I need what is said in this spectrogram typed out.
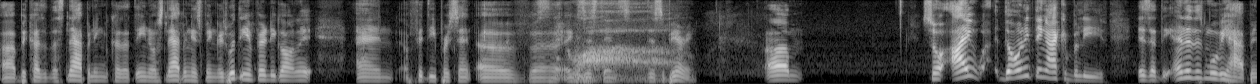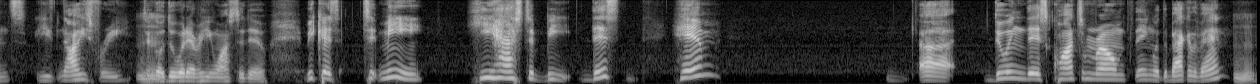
uh, because of the snapping, because of you know snapping his fingers with the Infinity Gauntlet, and fifty percent of uh, existence disappearing. Um, so I, the only thing I can believe is at the end of this movie happens. He's now he's free to go Mhm. do whatever he wants to do, because to me, he has to be this him. Uh, doing this quantum realm thing with the back of the van Mhm.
